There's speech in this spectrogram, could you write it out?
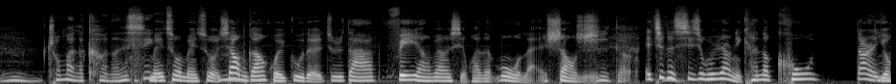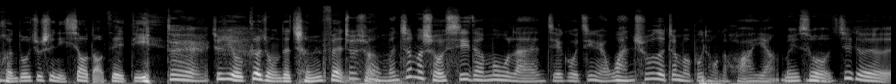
嗯，充满了可能性。没错没错。像我们刚刚回顾的，就是大家非常非常喜欢的《木兰少女》。是的，哎，这个戏就会让你看到哭。当然有很多就是你笑倒在地，对，就是有各种的成分。就是我们这么熟悉的木兰，结果竟然玩出了这么不同的花样。没错，这个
